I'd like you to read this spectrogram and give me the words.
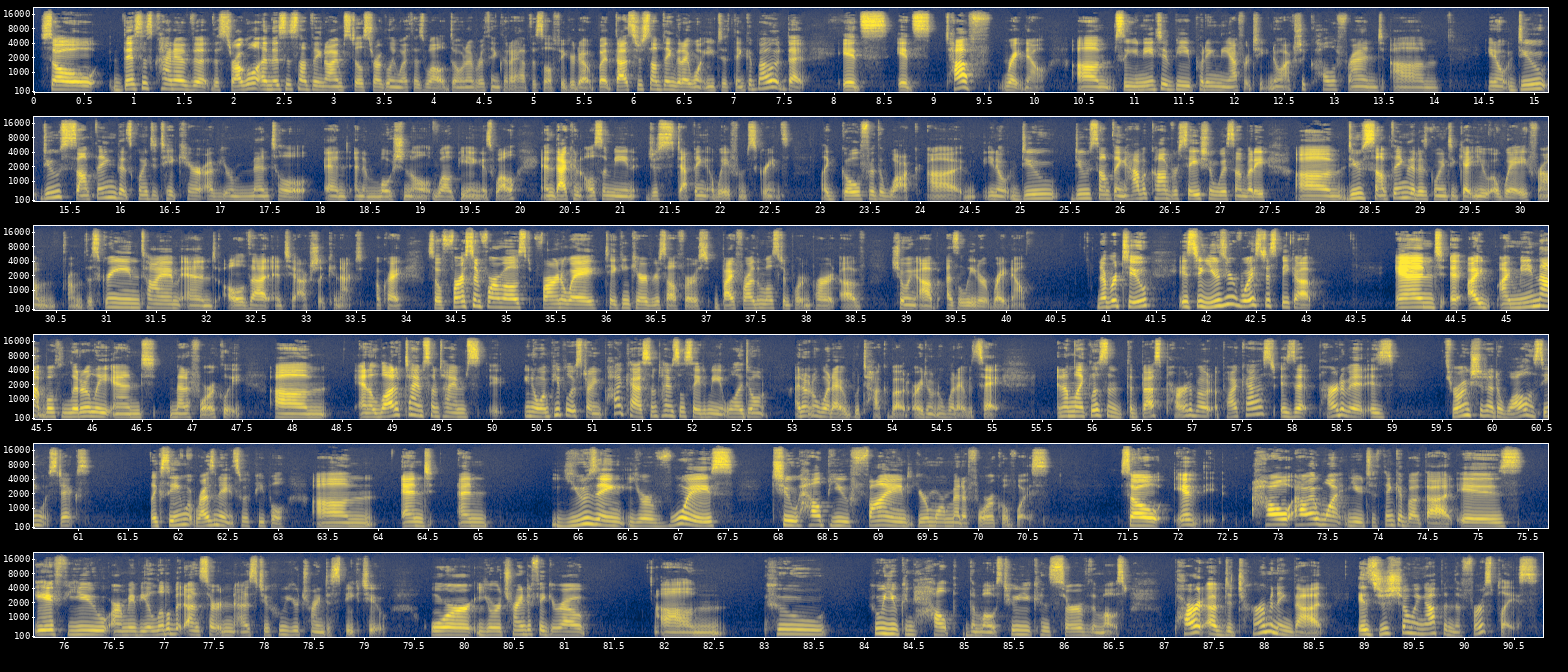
So this is kind of the, the struggle, and this is something I'm still struggling with as well. Don't ever think that I have this all figured out, but that's just something that I want you to think about. That it's it's tough right now. Um, so you need to be putting the effort to you know actually call a friend. Um, you know do do something that's going to take care of your mental and, and emotional well-being as well. And that can also mean just stepping away from screens. Like go for the walk. Uh, you know do do something. Have a conversation with somebody. Um, do something that is going to get you away from from the screen time and all of that and to actually connect okay? So first and foremost far and away taking care of yourself first by far the most important part of showing up as a leader right now. Number two is to use your voice to speak up and I, I mean that both literally and metaphorically. Um, and a lot of times, sometimes, you know, when people are starting podcasts, sometimes they'll say to me, well, I don't, I don't know what I would talk about or I don't know what I would say. And I'm like, listen, the best part about a podcast is that part of it is throwing shit at a wall and seeing what sticks, like seeing what resonates with people, um, and and using your voice to help you find your more metaphorical voice. So if how how I want you to think about that is if you are maybe a little bit uncertain as to who you're trying to speak to, or you're trying to figure out um, who who you can help the most, who you can serve the most. Part of determining that is just showing up in the first place.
